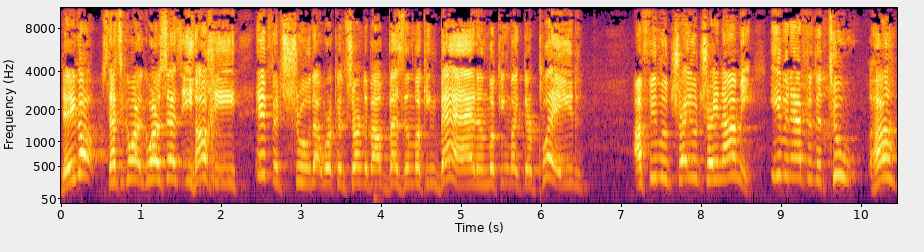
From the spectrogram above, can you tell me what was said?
There you go. So that's the Gemara. Gemara says, Ihachi, if it's true that we're concerned about Bezdin looking bad and looking like they're played, Afilu Treyu Treinami. Even after the two, huh?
